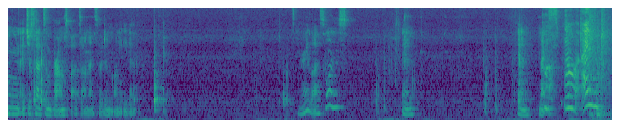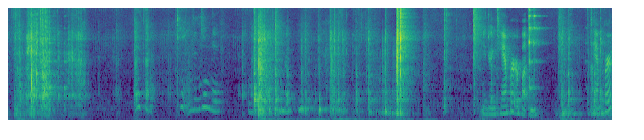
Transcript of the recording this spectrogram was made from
Mm, it just had some brown spots on it, so I didn't want to eat it. All right, last ones. And, In. Nice. Oh, no, I. It's a. You can You doing tamper or button? Tamper.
